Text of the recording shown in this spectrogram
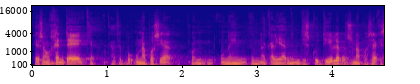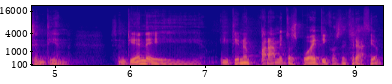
que son gente que, que hace una poesía con una, una, calidad indiscutible, pero es una poesía que se entiende. Se entiende y, y, tiene parámetros poéticos de creación.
